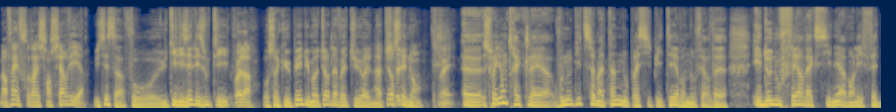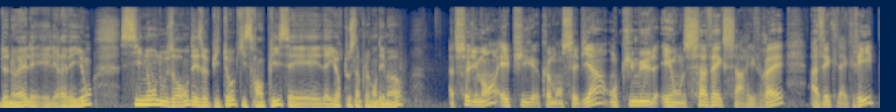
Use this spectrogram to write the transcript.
mais enfin, il faudrait s'en servir. Oui, c'est ça. Il faut utiliser les outils voilà. pour s'occuper du moteur de la voiture. Et le moteur, c'est nous. Ouais. Euh, soyons très clairs. Vous nous dites ce matin de nous précipiter avant de nous faire et de nous faire vacciner avant les fêtes de Noël et, et les réveillons. Sinon, nous aurons des hôpitaux qui se remplissent et, d'ailleurs tout simplement des morts Absolument. Et puis, comme on sait bien, on cumule, et on le savait que ça arriverait, avec la grippe,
